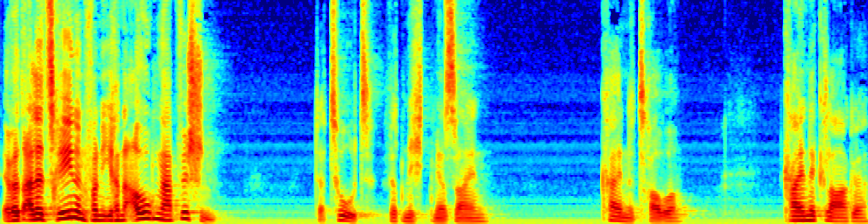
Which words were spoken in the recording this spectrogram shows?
Er wird alle Tränen von ihren Augen abwischen. Der Tod wird nicht mehr sein keine Trauer, keine Klage,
